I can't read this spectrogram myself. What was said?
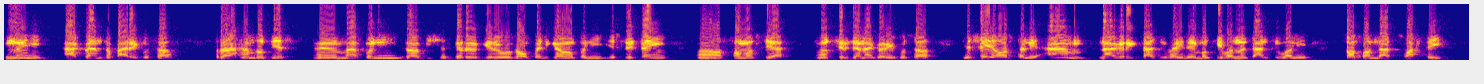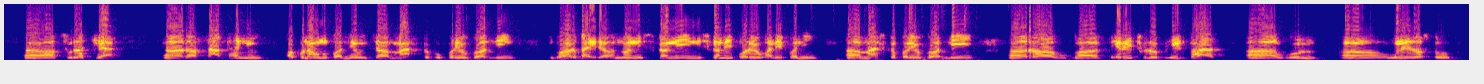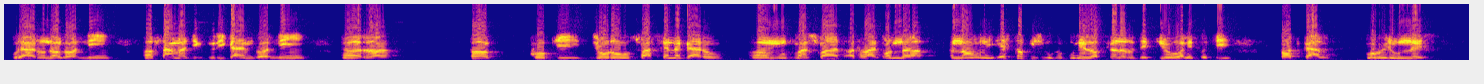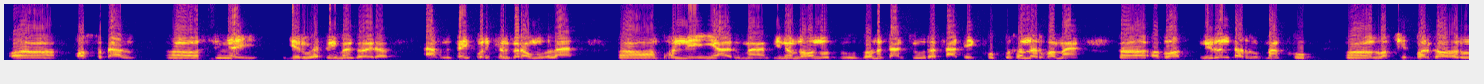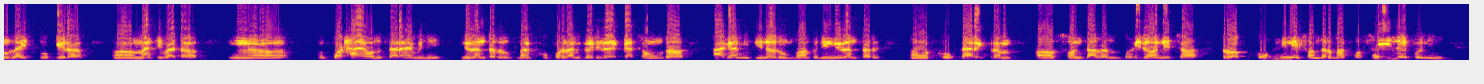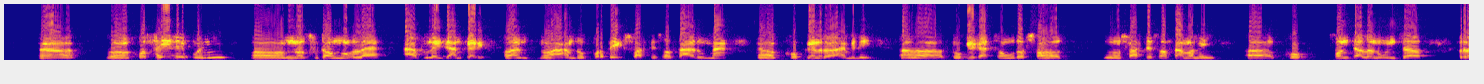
नै आक्रान्त पारेको छ र हाम्रो देशमा पनि र विशेष गरेर गेरुवा गाउँपालिकामा पनि यसले चाहिँ समस्या सिर्जना गरेको छ। यसै अर्थले आम नागरिक दाजुभाइलाई म के भन्न चाहन्छु भने सबभन्दा स्वास्थ्य सुरक्षा र सावधानी अपनाउनु पर्ने हुन्छ। मास्कको प्रयोग गर्ने घर बाहिर ननिस्कने निस्कनै पर्यो भने पनि मास्क प्रयोग गर्ने र धेरै ठुलो भिडभाड हुन हुने जस्तो कुराहरू नगर्ने सामाजिक दूरी कायम गर्ने र खोकी ज्वरो श्वास गाह्रो मुखमा स्वाद अथवा गन्ध नहुने यस्तो किसिमको कुनै लक्षणहरू देखियो भनेपछि तत्काल कोभिड उन्नाइस अस्पताल अ, सिङ्गाई गेरुवा दुईमा गएर आफ्नो चाहिँ परीक्षण गराउनु होला अ, भन्ने यहाँहरूमा विनम्र अनुरोध गर्न चाहन्छु र साथै खोपको सन्दर्भमा अब निरन्तर रूपमा खोप लक्षित वर्गहरूलाई तोकेर माथिबाट पठाए अनुसार हामीले निरन्तर रूपमा खोप प्रदान गरिरहेका छौँ र आगामी दिनहरूमा पनि निरन्तर खोप कार्यक्रम सञ्चालन भइरहनेछ र खोप लिने सन्दर्भमा कसैले पनि कसैले पनि नछुटाउनुहोला। आफूलाई जानकारी हाम्रो प्रत्येक स्वास्थ्य संस्थाहरूमा खोप केन्द्र हामीले तोकेका छौँ र स्वास्थ्य संस्थामा नै खोप सञ्चालन हुन्छ र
